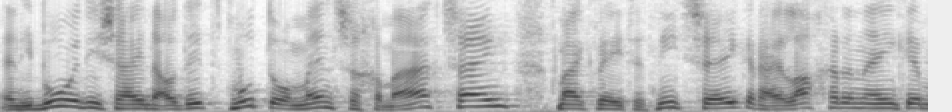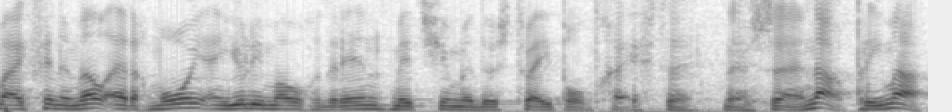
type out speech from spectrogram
En die boer die zei, nou dit moet door mensen gemaakt zijn, maar ik weet het niet zeker. Hij lag er in één keer, maar ik vind hem wel erg mooi en jullie mogen erin, mits je me dus twee pond geeft. Dus uh, nou, prima.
